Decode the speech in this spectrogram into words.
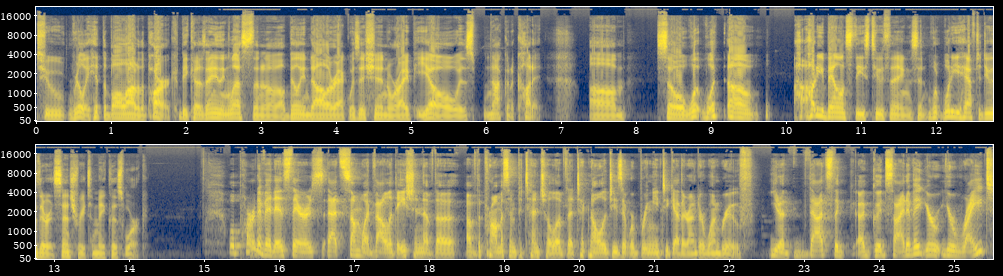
to really hit the ball out of the park because anything less than a, a billion dollar acquisition or IPO is not going to cut it. Um, so what what uh, how do you balance these two things, and what what do you have to do there at Century to make this work? Well, part of it is there's that somewhat validation of the of the promise and potential of the technologies that we're bringing together under one roof. You know that's the a good side of it. You're you're right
